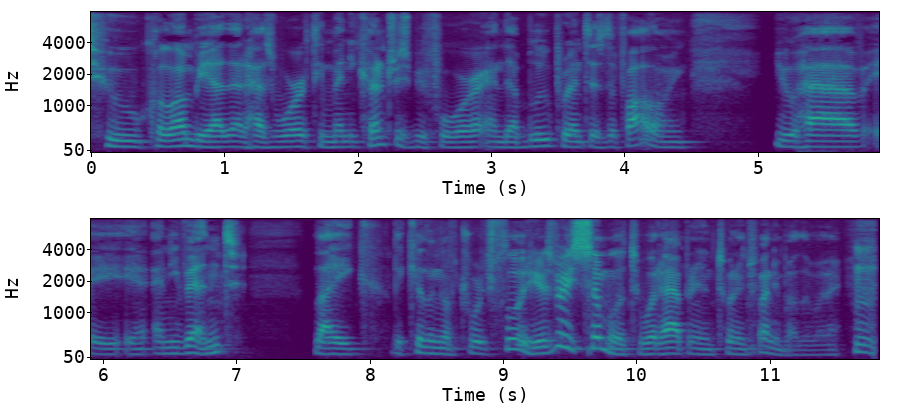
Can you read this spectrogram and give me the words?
to Colombia that has worked in many countries before, and that blueprint is the following: you have a an event like the killing of George Floyd here. It's very similar to what happened in 2020, by the way. Hmm.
